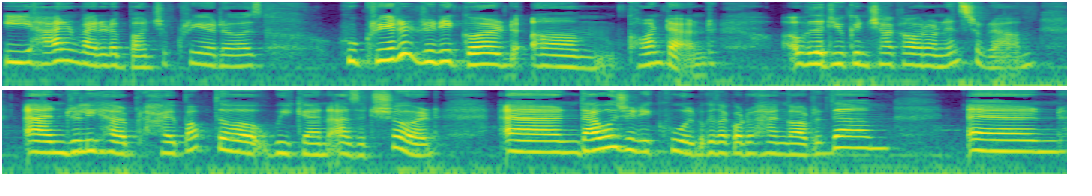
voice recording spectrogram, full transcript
E had invited a bunch of creators who created really good um, content uh, that you can check out on Instagram and really helped hype up the weekend as it should. And that was really cool because I got to hang out with them and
